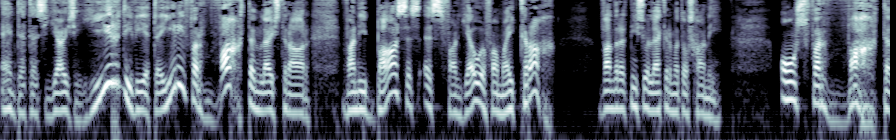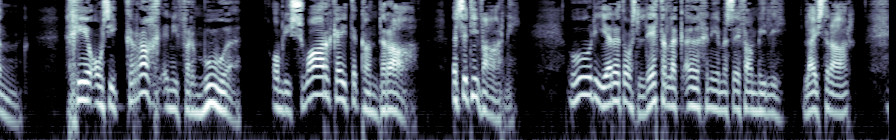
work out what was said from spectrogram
En dit is juis hierdie wete, hierdie verwagting luisteraar, want die basis is van jou en van my krag wanneer dit nie so lekker met ons gaan nie. Ons verwagting gee ons die krag en die vermoë om die swaarheid te kan dra. Is dit nie waar nie? O, die Here het ons letterlik ingeneem in sy familie. Luisteraar,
